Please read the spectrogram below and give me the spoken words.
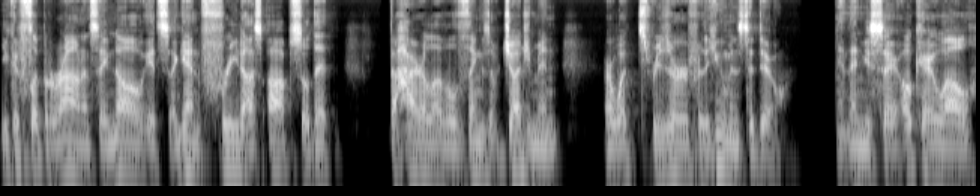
you could flip it around and say, no, it's again freed us up so that the higher level things of judgment are what's reserved for the humans to do. And then you say, okay, well,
